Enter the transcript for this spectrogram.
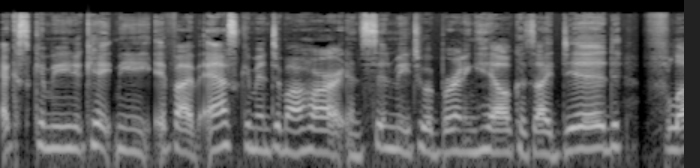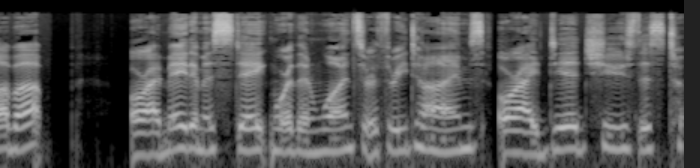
excommunicate me if I've asked Him into my heart and send me to a burning hell because I did flub up, or I made a mistake more than once or three times, or I did choose this t-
